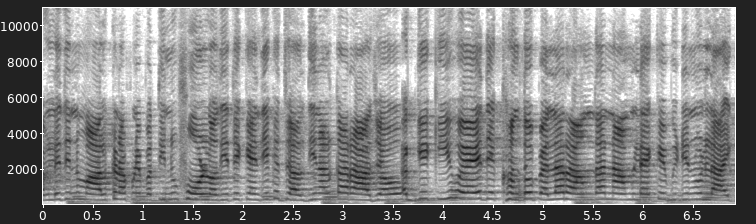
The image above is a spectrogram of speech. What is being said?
ਅਗਲੇ ਦਿਨ ਮਾਲਕਣ ਆਪਣੇ ਪਤੀ ਨੂੰ ਫੋਨ ਲਾਉਂਦੀ ਹੈ ਤੇ ਕਹਿੰਦੀ ਹੈ ਕਿ ਜਲਦੀ ਨਾਲ ਘਰ ਆ ਜਾਓ। ਅੱਗੇ ਕੀ ਹੋਇਆ ਇਹ ਦੇਖਣ ਤੋਂ ਪਹਿਲਾਂ ਰਾਮ ਦਾ ਨਾਮ ਲੈ ਕੇ ਵੀਡੀਓ ਨੂੰ ਲਾਈਕ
